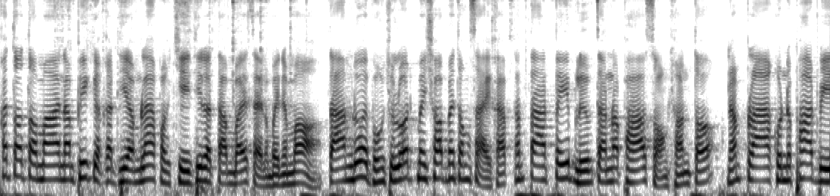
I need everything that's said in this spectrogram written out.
ขั้นตอนต่อมาน้ำพริกกับกระเทียมรากผักชีที่เราตำไว้ใส่ลงไปในหม้อตามด้วยผงชูรสไม่ชอบไม่ต้องใส่ครับน้ำตาลปี๊บหรือน้ำตาลมะพร้าว2ช้อนโต๊ะน้ำปลาคุณภาพดี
